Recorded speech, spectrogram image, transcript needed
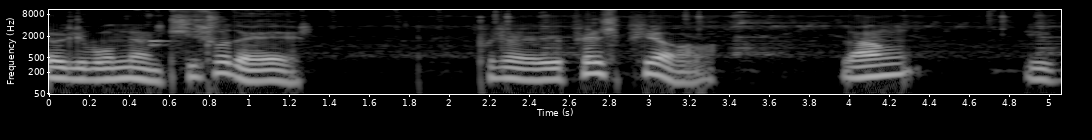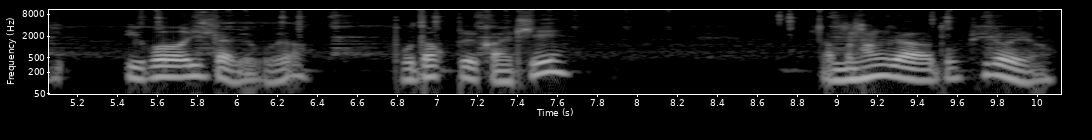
여기 보면 기술에 보시면 여기 펠 스피어랑 이, 이거 있어야 되고요. 보닥불까지 남은 상자도 필요해요.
